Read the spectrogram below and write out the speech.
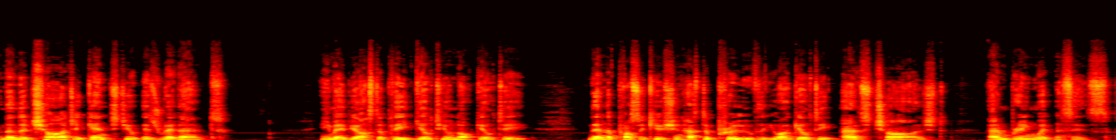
and then the charge against you is read out. You may be asked to plead guilty or not guilty. Then the prosecution has to prove that you are guilty as charged and bring witnesses.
